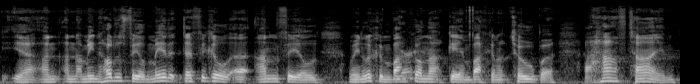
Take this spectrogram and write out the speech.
Yeah, and, and I mean Huddersfield made it difficult at Anfield. I mean, looking back yeah. on that game back in October, at half time,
